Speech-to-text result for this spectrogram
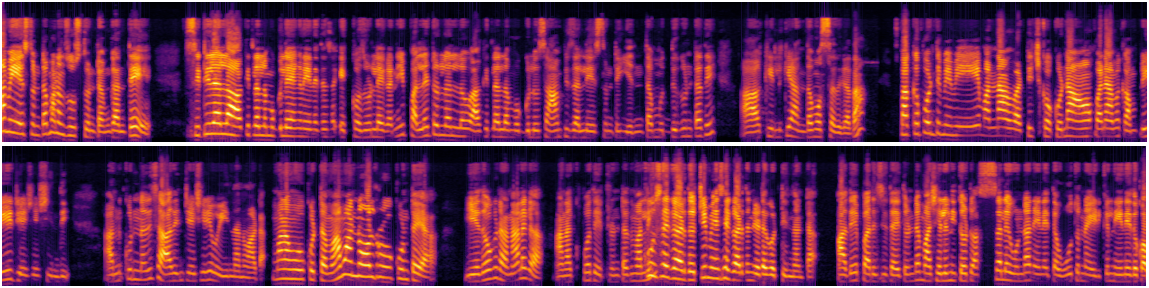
ఆమె వేస్తుంటాం మనం చూస్తుంటాం గంతే. సిటీలలో ఆకిట్లలో ముగ్గులు నేనైతే ఎక్కువ చూడలే కానీ పల్లెటూళ్ళల్లో ఆకిట్లలో ముగ్గులు సాంపి జల్లి వేస్తుంటే ఎంత ముద్దుగా ఉంటది ఆకిలికి అందం వస్తది కదా. పక్క పొంటి మేము ఏమన్నా పట్టించుకోకుండా ఆమె పని ఆమె కంప్లీట్ చేసేసింది. అనుకున్నది సాధించేసి పోయిందనమాట. మనం ఊకుంటామా మన నోళ్ళు ఊకుంటాయా ఏదో ఒకటి అనాలిగా. అనకపోతే ఎట్లుంటది మళ్ళీ? మూసే గాడిద వచ్చి మేసే గాడిదని ఎడగొట్టిందంట. అదే పరిస్థితి అయితే మా చెల్లి నీతోటి అస్సలే ఉండా నేనైతే ఊతున్నా ఇడికి నేనేదో ఒక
